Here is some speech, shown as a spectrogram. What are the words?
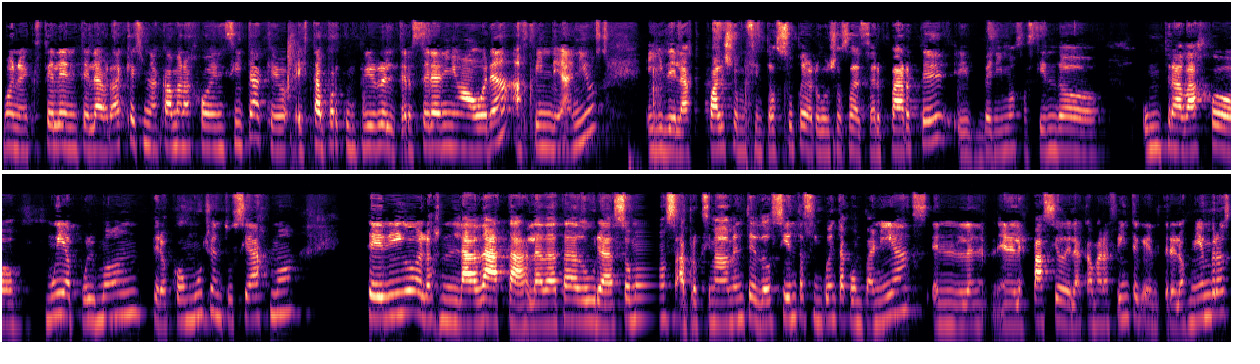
Bueno, excelente. La verdad es que es una cámara jovencita que está por cumplir el tercer año ahora, a fin de año, y de la cual yo me siento súper orgullosa de ser parte. Y venimos haciendo un trabajo muy a pulmón, pero con mucho entusiasmo. Te digo la data, la data dura. Somos aproximadamente 250 compañías en, en el espacio de la Cámara FinTech entre los miembros.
